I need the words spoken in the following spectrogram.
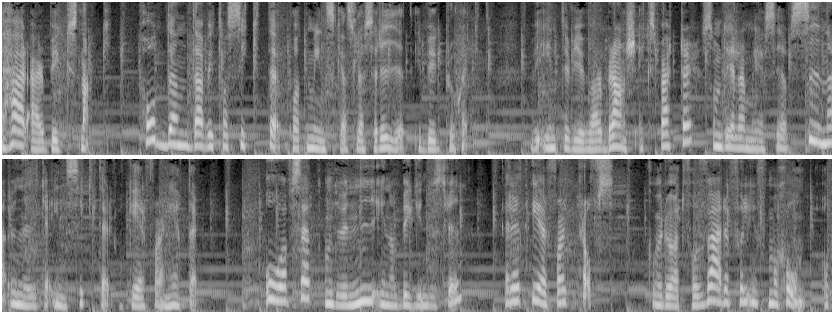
här är Byggsnack, podden där vi tar sikte på att minska slöseriet i byggprojekt. Vi intervjuar branschexperter som delar med sig av sina unika insikter och erfarenheter. Oavsett om du är ny inom byggindustrin eller ett erfaret proffs kommer du att få värdefull information och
